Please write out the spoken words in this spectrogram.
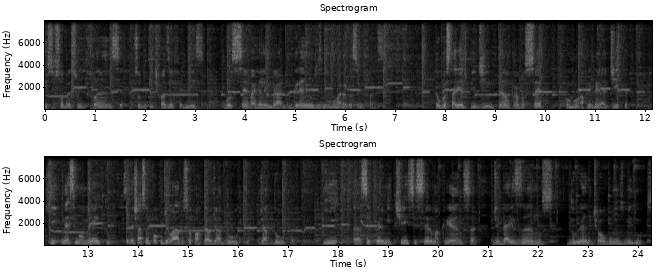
isso, sobre a sua infância, sobre o que te fazia feliz, você vai relembrar grandes memórias da sua infância. Eu gostaria de pedir então para você, como a primeira dica, que nesse momento você deixasse um pouco de lado o seu papel de adulto, de adulta, e uh, se permitisse ser uma criança de 10 anos durante alguns minutos.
